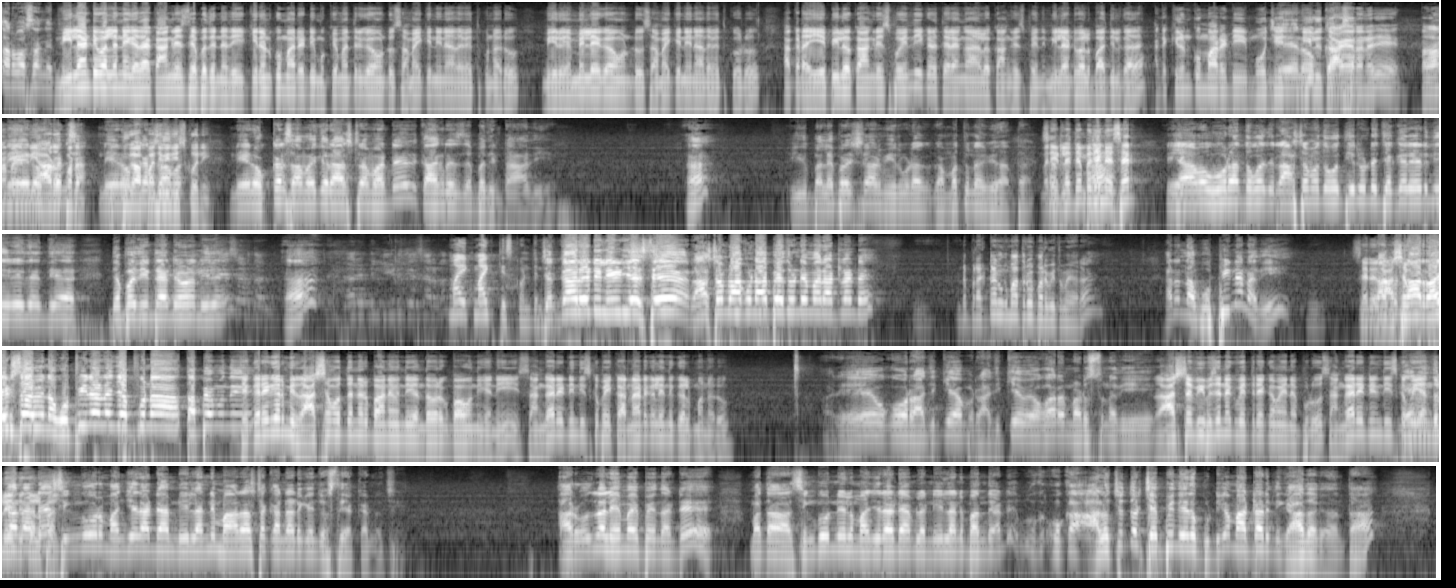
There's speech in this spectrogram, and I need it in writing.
తర్వాత సంగతి. మీలాంటి వల్లనే కదా కాంగ్రెస్ దెబ్బతిన్నది? కిరణ్ కుమార్ రెడ్డి ముఖ్యమంత్రిగా ఉంటూ సమైక్య నినాదం ఎత్తుకున్నారు. మీరు ఎమ్మెల్యేగా ఉంటూ సమైక్య నినాదం ఎత్తుకోరు అక్కడ ఏపీలో కాంగ్రెస్ పోయింది ఇక్కడ తెలంగాణలో కాంగ్రెస్ పోయింది. మీలాంటి వాళ్ళు బాధ్యులు కదా? అంటే కిరణ్ కుమార్ రెడ్డి మోచే నీళ్ళు తాగారనేది ప్రధానమైన ఆరోపణ. పదవి తీసుకొని. నేను ఒక్కరి సమైక్య రాష్ట్రం అంటే కాంగ్రెస్ దెబ్బతింటా అది. ఆ? ఇది భలే ప్రశ్న మీరు కూడా గమ్మత్తున్నది మీద అంతా మరి ఎట్లా దెబ్బతిన్నారు సార్? యామ ఊరంతా కొద్ది రాష్ట్రం అంతా కొద్ది తీరుంటే జగ్గరేడు దెబ్బతింటా ఆ? మైక్ మైక్ తీసుకోండి. జగ్గారెడ్డి లీడ్ చేస్తే రాష్ట్రం రాకుండా ఆపేతుండే మరి అట్లంటే? అంటే ప్రకటనకు మాత్రమే పరిమితమయ్యారా? అరే నా ఒపీనియన్ అది. సరే నా రైట్స్ అవి నా ఒపీనియన్ అని చెప్పుకున్నా తప్పేముంది? జగ్గారెడ్డి గారు మీరు రాష్ట్రం వద్దన్నారు బాగానే ఉంది ఎంతవరకు బాగుంది కానీ సంగారెడ్డిని తీసుకుపోయి కర్ణాటకలో ఎందుకు కలుపుమన్నారు? అరే ఒక్కో రాజకీయ రాజకీయ వ్యవహారం నడుస్తున్నది. రాష్ట్ర విభజనకు వ్యతిరేకమైనప్పుడు సంగారెడ్డిని తీసుకుపోయి అందులో సింగూరు మంజీరా డ్యామ్ నీళ్ళన్నీ మహారాష్ట్ర కర్ణాటక నుంచి వస్తాయి అక్కడి నుంచి. ఆ రోజులలో ఏమైపోయిందంటే మత సింగూరు నీళ్ళు మంజీరా డ్యాంలో నీళ్ళని బంద్ అంటే ఒక- ఒక ఆలోచనతో చెప్పింది ఏదో గుడ్డిగా మాట్లాడింది కాదు అది అంతా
